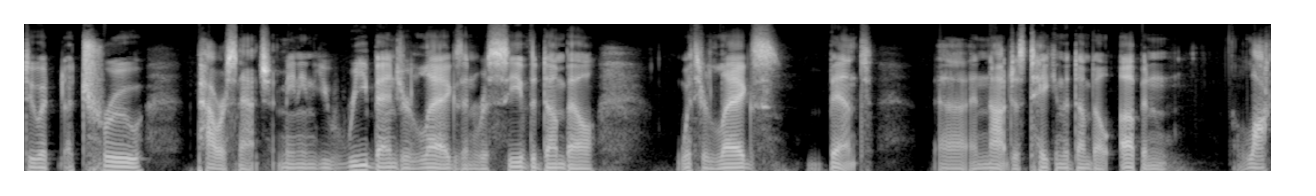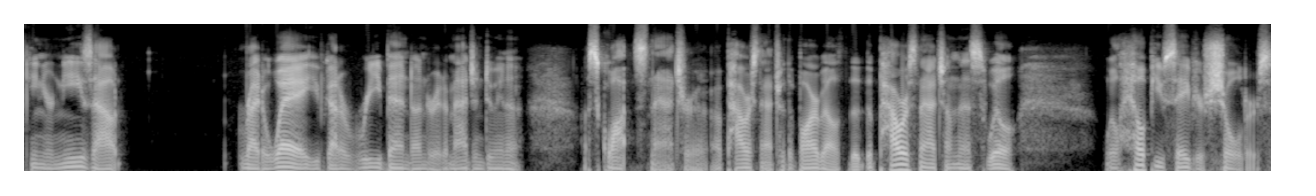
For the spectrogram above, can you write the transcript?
do it a true power snatch, meaning you rebend your legs and receive the dumbbell with your legs bent uh, and not just taking the dumbbell up and locking your knees out right away. You've got to rebend under it. Imagine doing a, a squat snatch or a, a power snatch with a barbell. The, the power snatch on this will will help you save your shoulders.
